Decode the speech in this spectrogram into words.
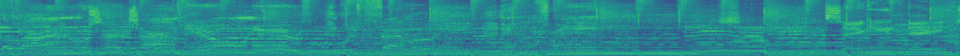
The line was her time here on earth with family and friends. Second days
